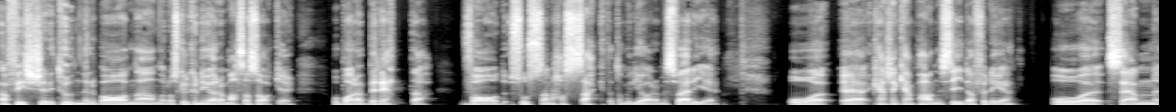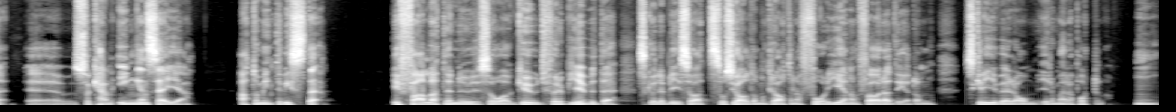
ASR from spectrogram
affischer i tunnelbanan och de skulle kunna göra massa saker och bara berätta vad sossarna har sagt att de vill göra med Sverige. Och eh, kanske en kampanjsida för det. Och sen eh, så kan ingen säga att de inte visste. Ifall att det nu så, Gud förbjude, skulle bli så att Socialdemokraterna får genomföra det de skriver om i de här rapporterna. Mm.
